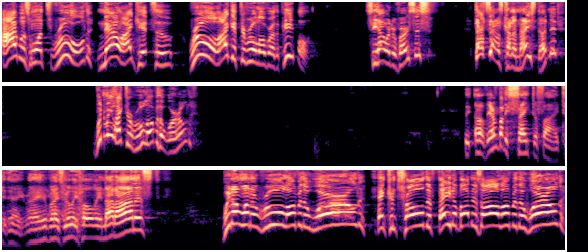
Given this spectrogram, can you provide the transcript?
I was once ruled, now I get to rule. I get to rule over other people. See how it reverses? That sounds kind of nice, doesn't it? Wouldn't we like to rule over the world? Oh, everybody's sanctified today, right? Everybody's really holy, not honest. We don't want to rule over the world and control the fate of others all over the world.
